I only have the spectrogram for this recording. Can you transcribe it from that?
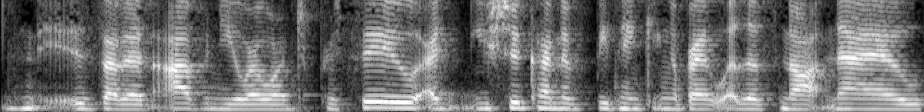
is that an avenue I want to pursue? And you should kind of be thinking about, well, if not now,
